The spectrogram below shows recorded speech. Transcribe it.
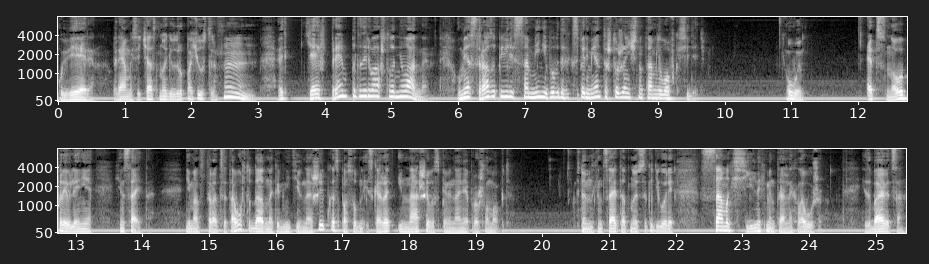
Уверен, прямо сейчас многие вдруг почувствовали, хм, ведь я и впрямь подозревал что-то неладное. У меня сразу появились сомнения в выводах эксперимента, что женщинам там неловко сидеть. Увы, это снова проявление инсайта. Демонстрация того, что данная когнитивная ошибка способна искажать и наши воспоминания о прошлом опыте. Феномен инсайта относится к категории самых сильных ментальных ловушек. Избавиться,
